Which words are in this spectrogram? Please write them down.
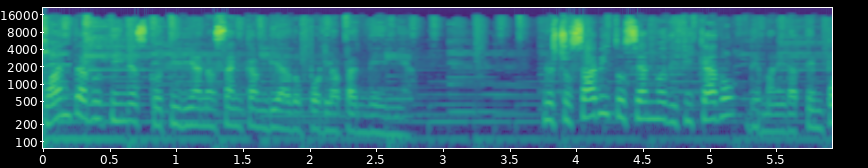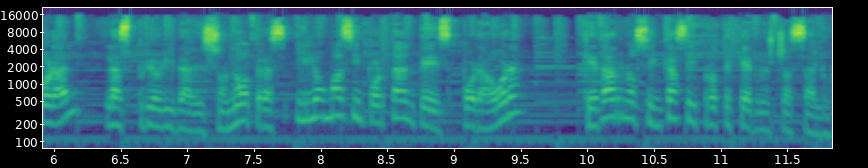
¿Cuántas rutinas cotidianas han cambiado por la pandemia? Nuestros hábitos se han modificado de manera temporal, las prioridades son otras y lo más importante es, por ahora, quedarnos en casa y proteger nuestra salud.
